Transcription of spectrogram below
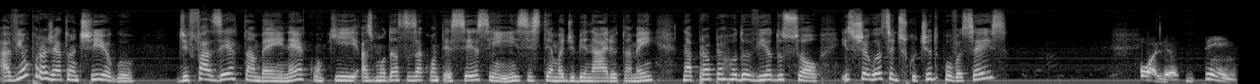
Havia um projeto antigo de fazer também, né, com que as mudanças acontecessem em sistema de binário também na própria rodovia do Sol. Isso chegou a ser discutido por vocês? Olha, sim.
